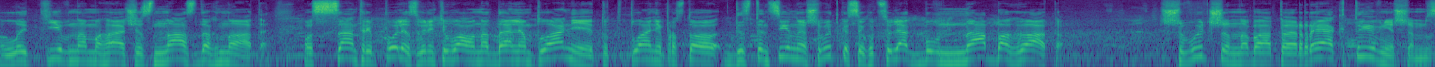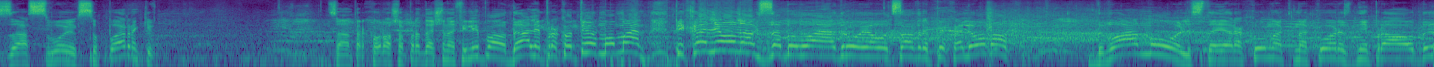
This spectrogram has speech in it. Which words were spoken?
летів, намагаючись нас догнати. Ось в центрі поля зверніть увагу на дальньому плані. Тут в плані просто дистанційної швидкості Гуцуляк був набагато швидшим, набагато реактивнішим за своїх суперників. Центр хороша передача на Філіпова. Далі прокотив момент. Піхальонок забиває другий Олександр Піхальонок. 2-0 стає рахунок на користь Дніпра 1.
